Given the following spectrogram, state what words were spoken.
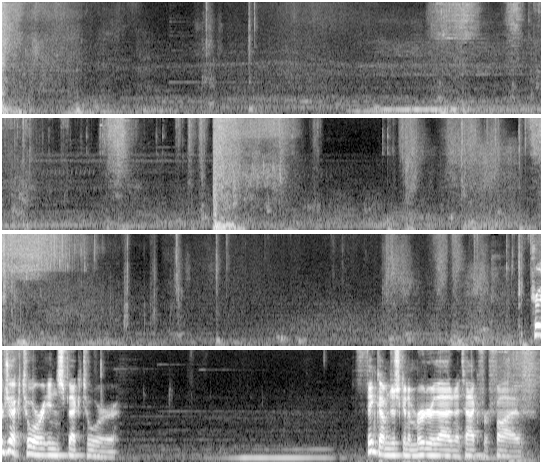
Projector Inspector. Think I'm just going to murder that and attack for five.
